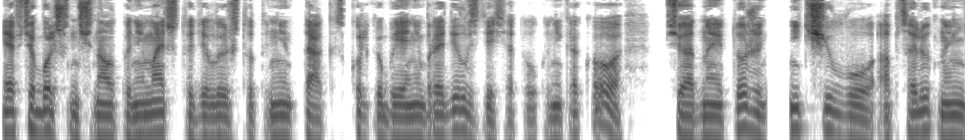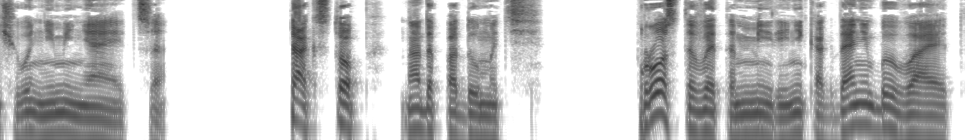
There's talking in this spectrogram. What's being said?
Я все больше начинал понимать, что делаю что-то не так. Сколько бы я ни бродил здесь, а толку никакого. Все одно и то же. Ничего, абсолютно ничего не меняется. Так, стоп, надо подумать. Просто в этом мире никогда не бывает.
